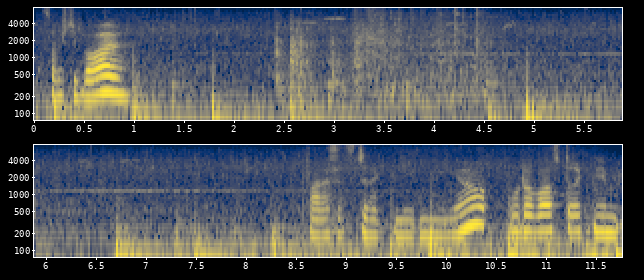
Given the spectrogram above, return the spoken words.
Jetzt habe ich die Wahl. War das jetzt direkt neben mir? Oder war es direkt neben...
